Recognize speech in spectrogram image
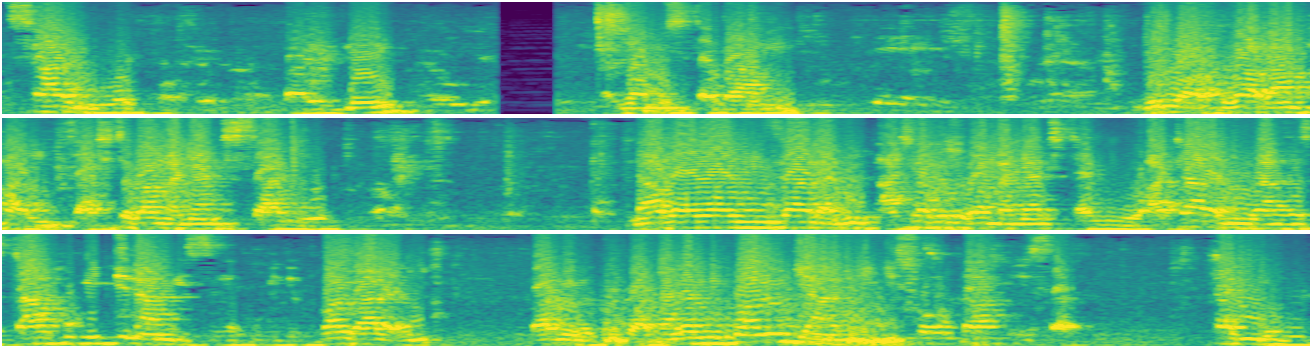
saaliwo baige alyamusitagaamu nilwakuba abampayiza ate tebamanya nti saaliwo n'abawayinza alani ate nabo tebamanya nti taliwo ate alani nga nze sitankubidde nange simukubidde kubanga alani bagenda kukwatanga mikwano gyange gisooka esatu taliwo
